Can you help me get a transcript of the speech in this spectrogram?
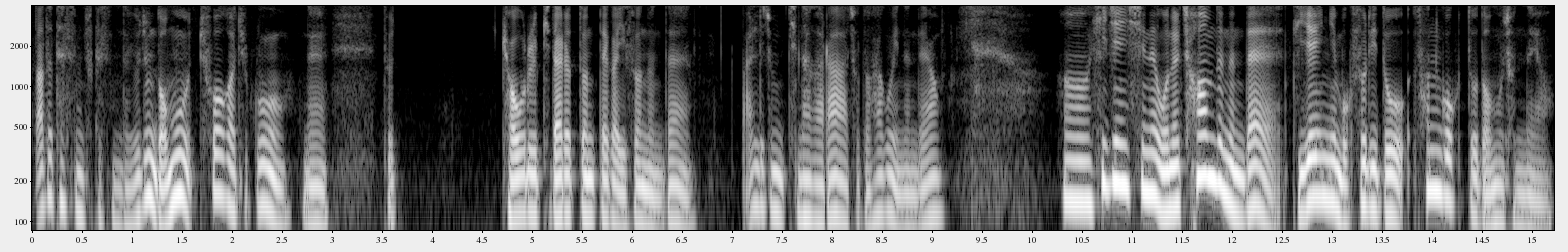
따뜻했으면 좋겠습니다. 요즘 너무 추워가지고 네. 또 겨울을 기다렸던 때가 있었는데 빨리 좀 지나가라 저도 하고 있는데요. 어, 희진 씨는 오늘 처음 듣는데 DJ님 목소리도 선곡도 너무 좋네요.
